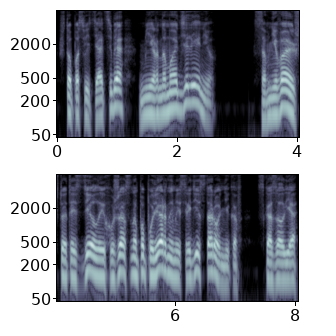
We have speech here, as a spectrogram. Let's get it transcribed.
что посвятят себя мирному отделению. Сомневаюсь, что это сделало их ужасно популярными среди сторонников, сказал я.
